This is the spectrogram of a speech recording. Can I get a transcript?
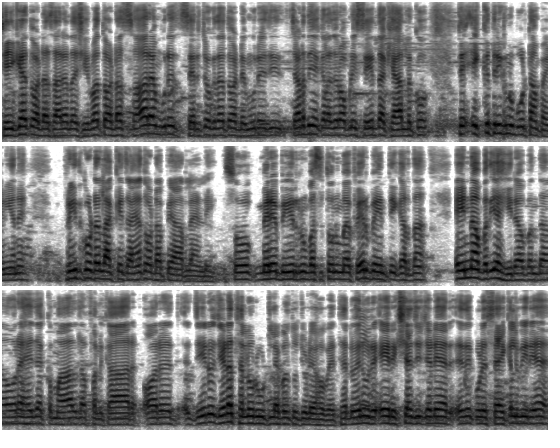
ਠੀਕ ਹੈ ਤੁਹਾਡਾ ਸਾਰਿਆਂ ਦਾ ਆਸ਼ੀਰਵਾਦ ਤੁਹਾਡਾ ਸਾਰਿਆਂ ਮੂਰੇ ਸਿਰ ਝੁਕਦਾ ਤੁਹਾਡੇ ਮੂਰੇ ਜੀ। ਚੜ੍ਹਦੀਆਂ ਕਲਾ ਜਦੋਂ ਆਪਣੀ ਸਿਹਤ ਦਾ ਖਿਆਲ ਰੱਖੋ। ਤੇ 1 ਤਰੀਕ ਨੂੰ ਵੋਟਾਂ ਪੈਣੀਆਂ ਨੇ। ਫਰੀਦਕੋਟ ਇਲਾਕੇ 'ਚ ਆਇਆ ਤੁਹਾਡਾ ਪਿਆਰ ਲੈਣ ਲਈ। ਸੋ ਮੇਰੇ ਵੀਰ ਨੂੰ ਬਸ ਤੁਹਾਨੂੰ ਮੈਂ ਫਿਰ ਬੇਨਤੀ ਕਰਦਾ ਇੰਨਾ ਵਧੀਆ ਹੀਰਾ ਬੰਦਾ ਔਰ ਇਹੋ ਜਿਹਾ ਕਮਾਲ ਦਾ ਫਨਕਾਰ ਔਰ ਜਿਹਨੂੰ ਜਿਹੜਾ ਥੱਲੋਂ ਰੂਟ ਲੈਵਲ ਤੋਂ ਜੁੜਿਆ ਹੋਵੇ ਥੱਲੋਂ ਇਹਨੂੰ ਇਹ ਰਿਕਸ਼ਾ 'ਚ ਚੜਿਆ ਇਹਦੇ ਕੋਲੇ ਸਾਈਕਲ ਵੀ ਰਿਹਾ ਹੈ,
